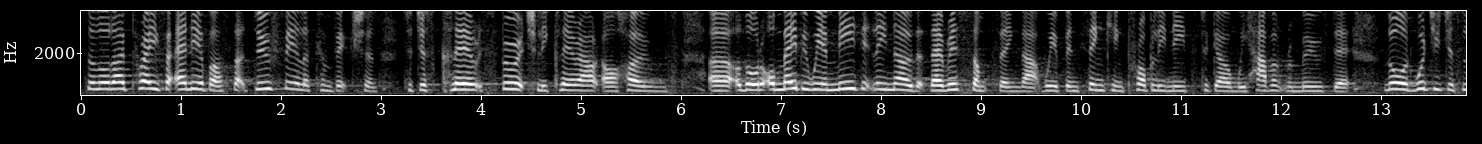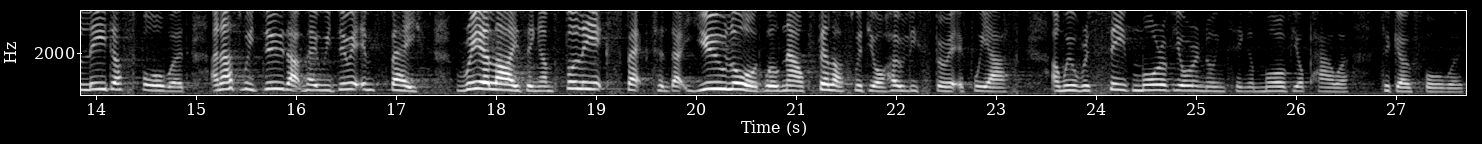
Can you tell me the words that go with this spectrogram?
So, Lord, I pray for any of us that do feel a conviction to just clear, spiritually clear out our homes, uh, Lord, or maybe we immediately know that there is something that we've been thinking probably needs to go and we haven't removed it. Lord, would you just lead us forward? And as we do that, may we do it in faith, realizing and fully expectant that you, Lord, will now fill us with your Holy Spirit if we ask, and we will receive more of your your anointing and more of your power to go forward.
